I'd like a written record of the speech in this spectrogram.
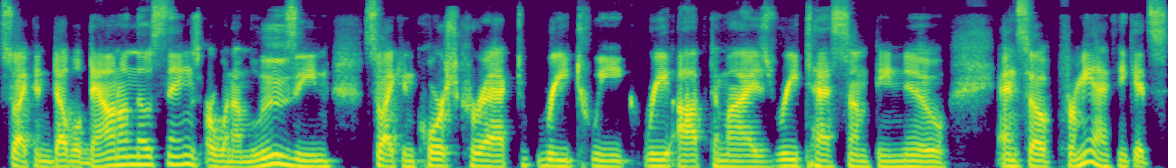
so I can double down on those things or when I'm losing so I can course correct, retweak, re-optimize, retest something new. And so for me I think it's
